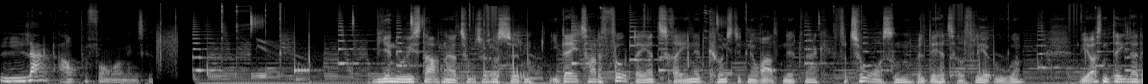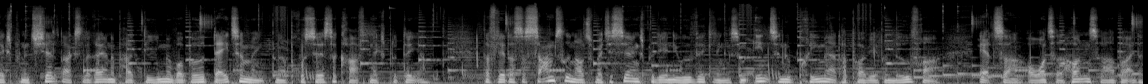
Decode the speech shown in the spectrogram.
langt outperformer mennesket. Vi er nu i starten af 2017. I dag tager det få dage at træne et kunstigt neuralt netværk. For to år siden ville det have taget flere uger. Vi er også en del af et eksponentielt accelererende paradigme, hvor både datamængden og processorkraften eksploderer. Der fletter sig samtidig en automatiseringsbølge ind i udviklingen, som indtil nu primært har påvirket nedefra, altså overtaget håndens arbejde.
